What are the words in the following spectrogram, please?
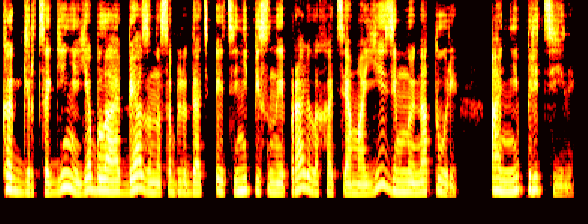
Как герцогиня я была обязана соблюдать эти неписанные правила, хотя моей земной натуре они претили.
